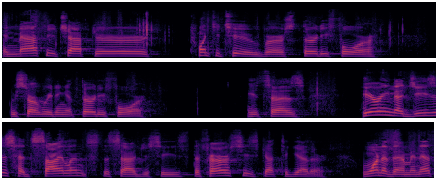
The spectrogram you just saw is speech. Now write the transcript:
in Matthew chapter 22, verse 34. We start reading at 34. It says, Hearing that Jesus had silenced the Sadducees, the Pharisees got together. One of them, an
